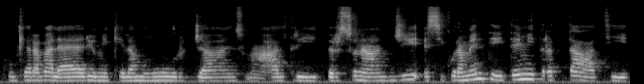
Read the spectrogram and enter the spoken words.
con Chiara Valerio, Michela Murgia, insomma altri personaggi e sicuramente i temi trattati,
